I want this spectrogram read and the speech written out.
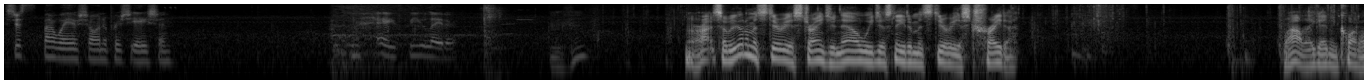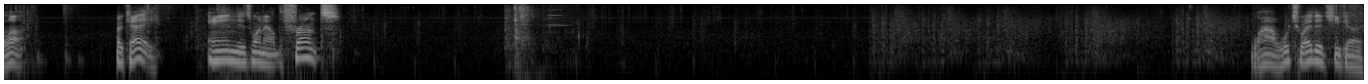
It's just my way of showing appreciation. Hey, see you later. Mm-hmm. All right, so we got a mysterious stranger. Now we just need a mysterious trader. Wow, they gave me quite a lot. Okay, and there's one out the front. Wow, which way did she go?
